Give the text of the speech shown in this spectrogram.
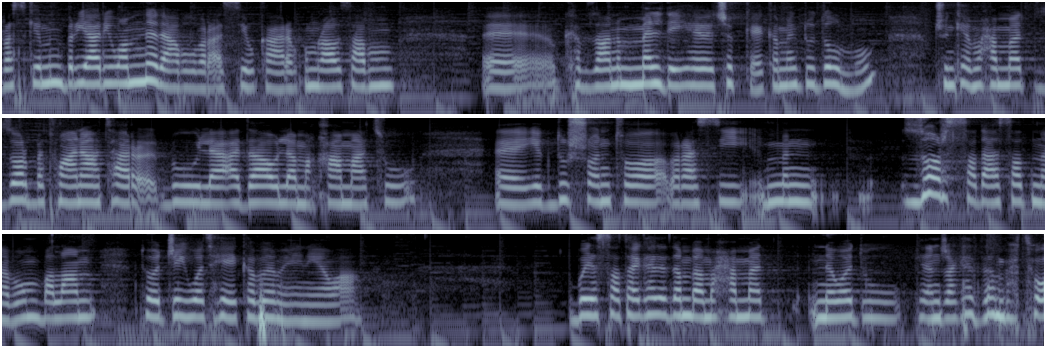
ڕستکێ من بریاری وەم نەدابوو بەڕاستی و کارە بکەم ڕاوسابم کە بزانم مەل دەی هەوێ چ بکەێ کەمێک دوو دڵ بووم چونکە محەممەد زۆر بەتوانا تار بوو لە ئەدا و لە مەقامات و یەک دوو شۆن تۆ بەڕاستی من زۆر سەدا سەد نەبووم بەڵام تۆ جێوەت هەیە کە بمێنیەوە بۆیە سەتەکە دەدەم بە محەممەد نەوە دوو پێنجەکە دەم بە تۆ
